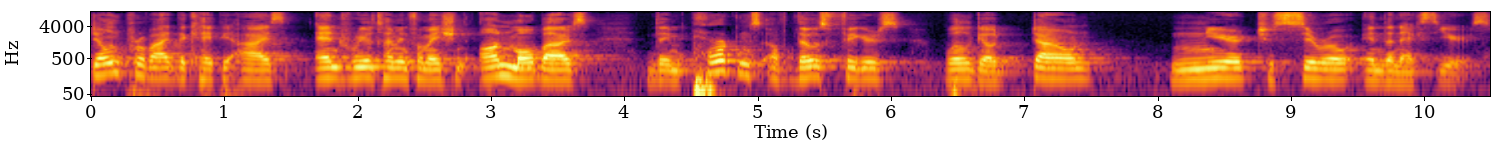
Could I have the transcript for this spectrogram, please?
don't provide the KPIs and real-time information on mobiles, the importance of those figures will go down near to zero in the next years.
